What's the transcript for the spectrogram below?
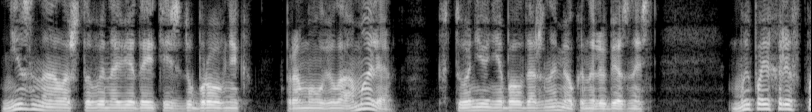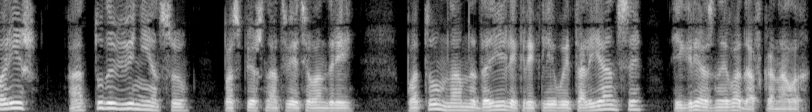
«Не знала, что вы наведаетесь, Дубровник», — промолвила Амалия, в то нее не было даже намека на любезность. «Мы поехали в Париж, а оттуда в Венецию», — поспешно ответил Андрей. «Потом нам надоели крикливые итальянцы и грязная вода в каналах».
